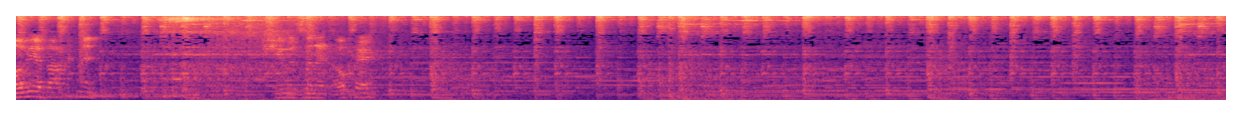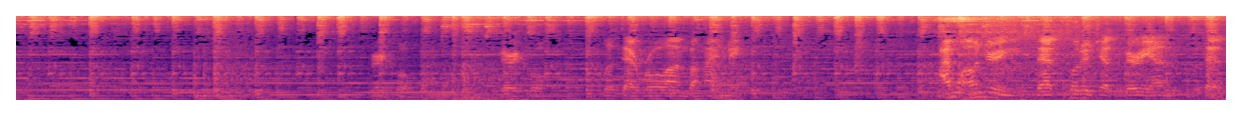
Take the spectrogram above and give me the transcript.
Novia Bachman. She was in it. Okay. Very cool. Very cool. Let that roll on behind me. I'm wondering that footage at the very end with that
